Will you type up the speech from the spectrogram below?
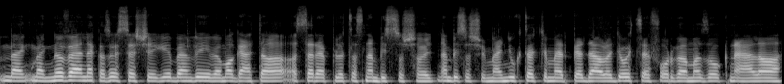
meg, meg növelnek az összességében véve magát a, a szereplőt, azt nem biztos, hogy nem biztos, hogy már nyugtatja, mert például a gyógyszerforgalmazóknál a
